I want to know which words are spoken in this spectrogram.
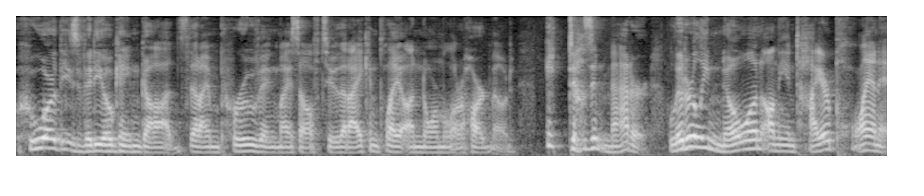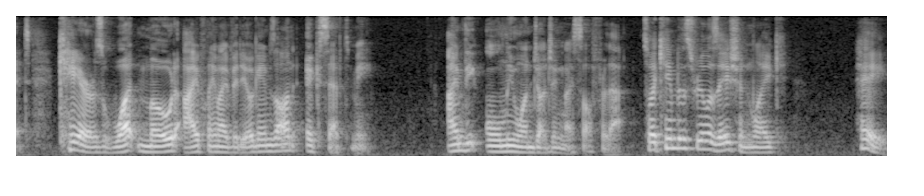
Who are these video game gods that I'm proving myself to that I can play on normal or hard mode? It doesn't matter. Literally no one on the entire planet cares what mode I play my video games on except me. I'm the only one judging myself for that. So I came to this realization like, hey,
